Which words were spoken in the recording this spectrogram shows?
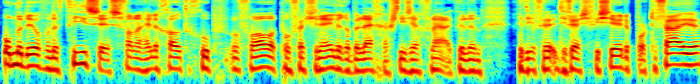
onderdeel van de thesis van een hele grote groep, vooral wat professionelere beleggers, die zeggen van nou ja, ik wil een gediversifieerde portefeuille,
